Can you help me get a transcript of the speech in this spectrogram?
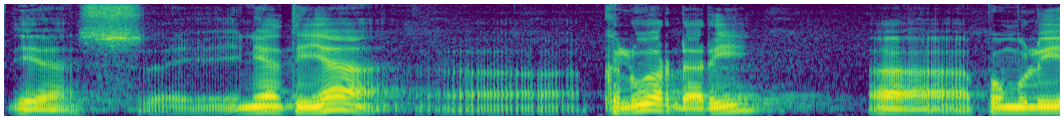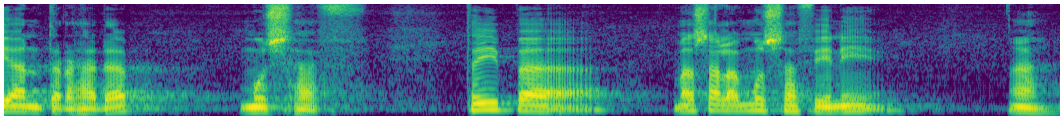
Ya ini artinya eh, keluar dari uh, pemulihan terhadap mushaf. Tapi Pak, masalah mushaf ini, ah,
